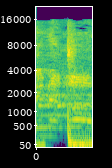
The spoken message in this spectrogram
in the up.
